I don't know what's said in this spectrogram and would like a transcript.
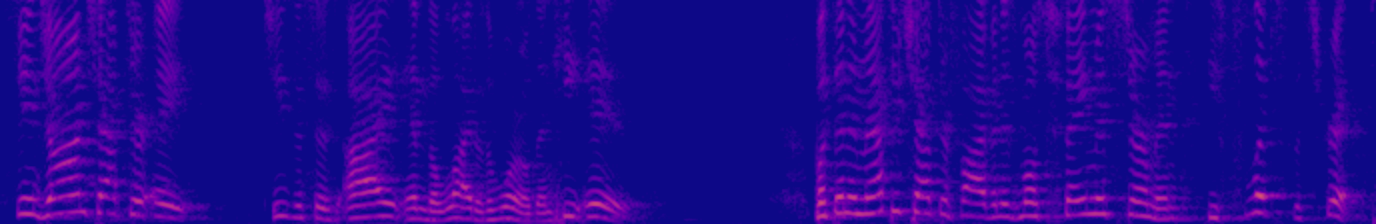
See, in John chapter 8, Jesus says, I am the light of the world, and he is. But then in Matthew chapter 5, in his most famous sermon, he flips the script.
